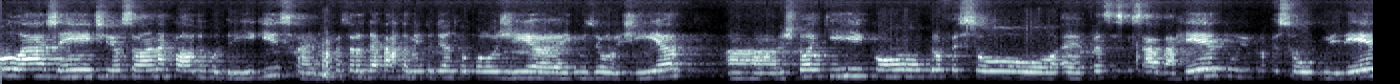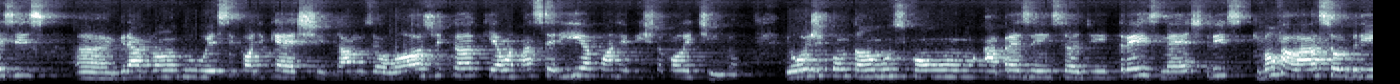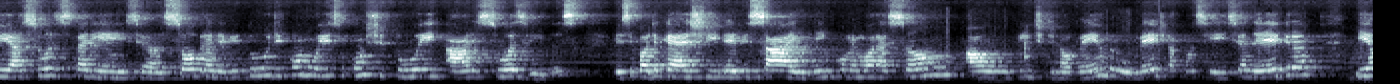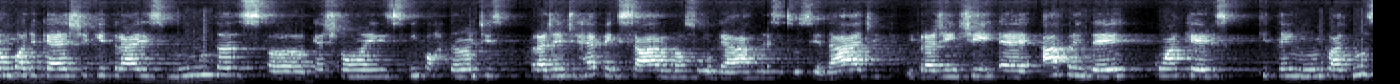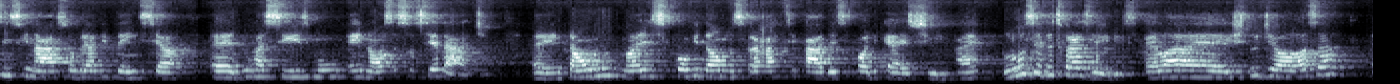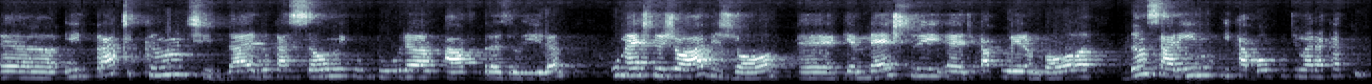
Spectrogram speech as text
Olá, gente. Eu sou Ana Cláudia Rodrigues, é, professora do Departamento de Antropologia e Museologia. Ah, estou aqui com o professor é, Francisco Sá Barreto e o professor Hugo Menezes, ah, gravando esse podcast da Museológica, que é uma parceria com a revista Coletiva. E hoje contamos com a presença de três mestres que vão falar sobre as suas experiências sobre a negritude e como isso constitui as suas vidas. Esse podcast ele sai em comemoração ao 20 de novembro, o mês da consciência negra, e é um podcast que traz muitas uh, questões importantes para a gente repensar o nosso lugar nessa sociedade e para a gente é, aprender com aqueles que têm muito a nos ensinar sobre a vivência é, do racismo em nossa sociedade. É, então, nós convidamos para participar desse podcast né, Lúcia dos Prazeres. Ela é estudiosa é, e praticante da educação e cultura afro-brasileira. O mestre Joab Jó, é, que é mestre é, de capoeira Angola, dançarino e caboclo de maracatu.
